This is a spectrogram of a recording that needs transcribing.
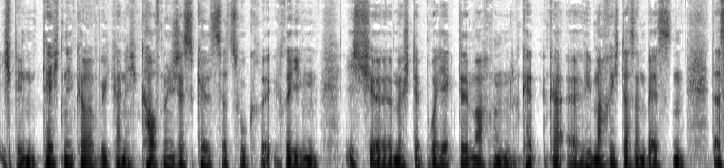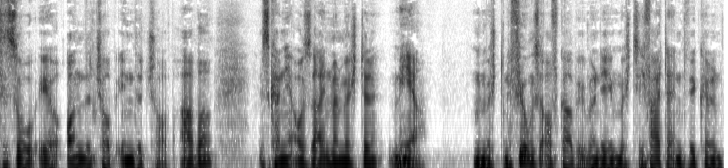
Ich bin Techniker, wie kann ich kaufmännische Skills dazu kriegen. Ich äh, möchte Projekte machen, äh, wie mache ich das am besten. Das ist so eher on the job, in the job. Aber es kann ja auch sein, man möchte mehr. Man möchte eine Führungsaufgabe übernehmen, möchte sich weiterentwickeln.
